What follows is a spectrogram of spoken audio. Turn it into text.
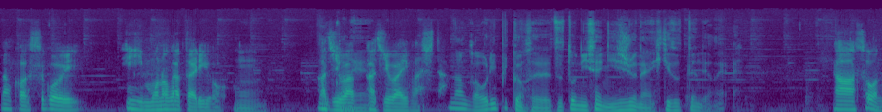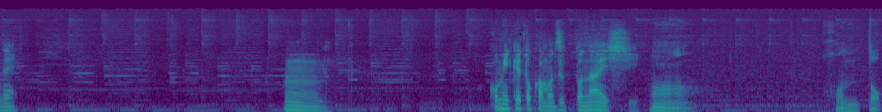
なんかすごいいい物語をうん、味わ,、なんかね味わいました。なんかオリンピックのせいでずっと2020年引きずってんだよねああ、そうね。うん。コミケとかもずっとないし、うんほんと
